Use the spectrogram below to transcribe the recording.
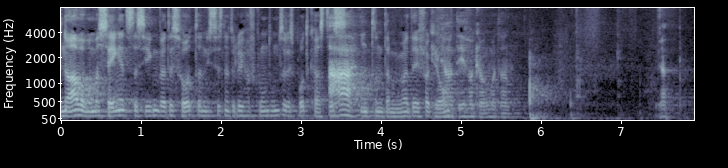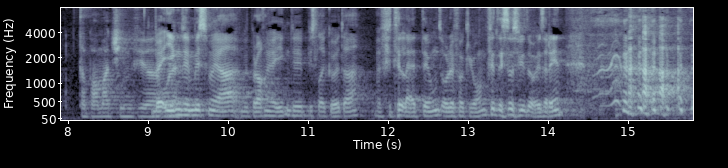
Nein, aber wenn wir sehen jetzt, dass irgendwer das hat, dann ist das natürlich aufgrund unseres Podcasts. Ah. Und, und dann müssen wir die verklagen. Ja, die verklagen wir dann. Ja, da bauen wir ein Gym für... Weil alle. irgendwie müssen wir ja, wir brauchen ja irgendwie ein bisschen Geld auch, weil für die Leute, die uns alle verklagen, für das, was wir da alles reden.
